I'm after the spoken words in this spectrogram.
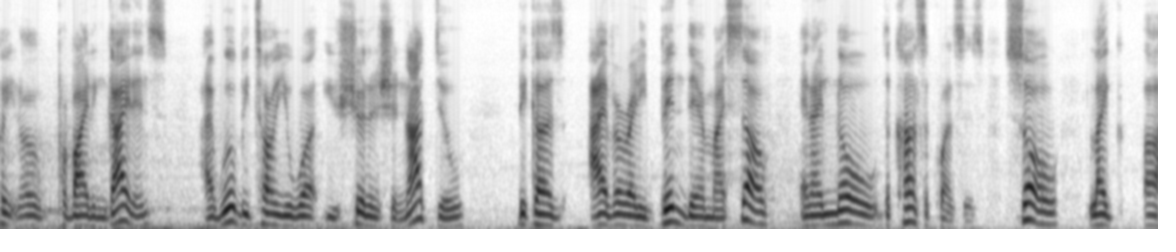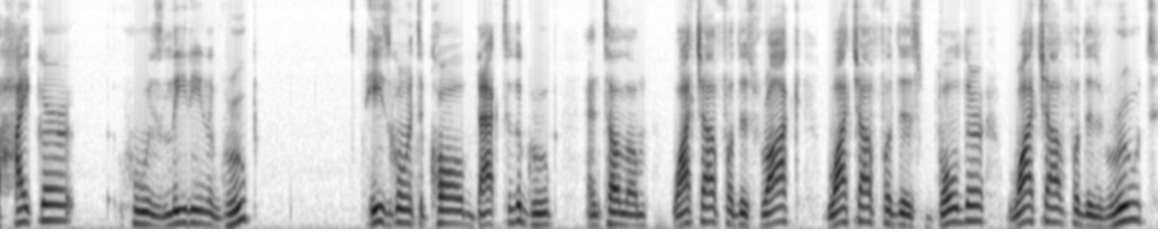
you know, providing guidance. I will be telling you what you should and should not do because I've already been there myself and I know the consequences. So, like a hiker who is leading a group, he's going to call back to the group and tell them, watch out for this rock, watch out for this boulder, watch out for this root,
